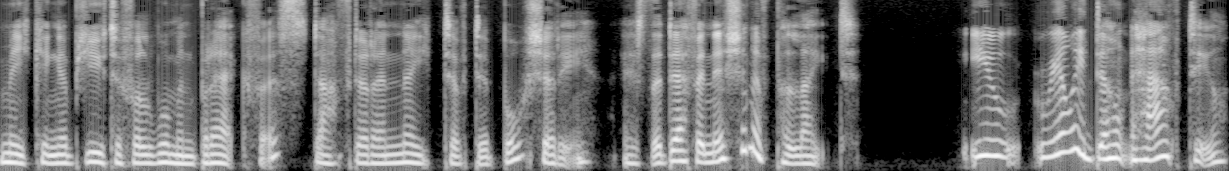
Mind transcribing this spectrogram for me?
Making a beautiful woman breakfast after a night of debauchery is the definition of polite. You really don't have to.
